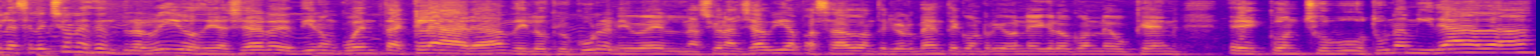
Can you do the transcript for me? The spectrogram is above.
Y las elecciones de Entre Ríos de ayer eh, dieron cuenta clara de lo que ocurre a nivel nacional. Ya había pasado anteriormente con Río Negro, con Neuquén, eh, con Chubut. Una mirada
